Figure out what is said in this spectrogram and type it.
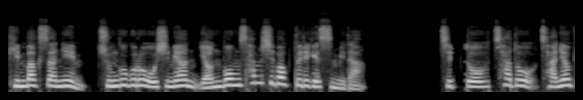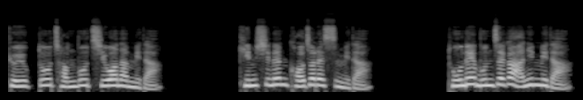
김 박사님, 중국으로 오시면 연봉 30억 드리겠습니다. 집도, 차도, 자녀 교육도 전부 지원합니다. 김 씨는 거절했습니다. 돈의 문제가 아닙니다.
